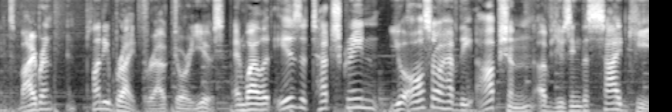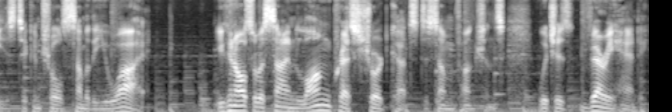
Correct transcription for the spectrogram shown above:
It's vibrant and plenty bright for outdoor use. And while it is a touchscreen, you also have the option of using the side keys to control some of the UI. You can also assign long press shortcuts to some functions, which is very handy.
